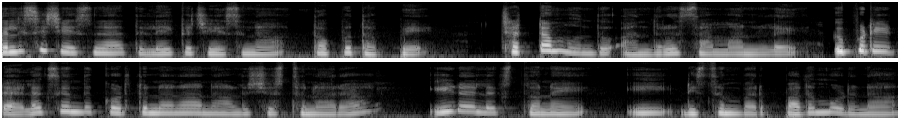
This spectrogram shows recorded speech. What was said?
తెలిసి చేసినా తెలియక చేసినా తప్పు తప్పే. చట్టం ముందు అందరూ సమానులే. ఇప్పుడు ఈ డైలాగ్స్ ఎందుకు కొడుతున్నానా అని ఆలోచిస్తున్నారా? ఈ డైలాగ్స్తోనే ఈ డిసెంబర్ పదమూడున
